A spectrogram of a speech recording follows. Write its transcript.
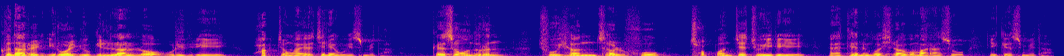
그날을 1월 6일 날로 우리들이 확정하여 지내고 있습니다. 그래서 오늘은 주현절 후 첫 번째 주일이 되는 것이라고 말할 수 있겠습니다.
